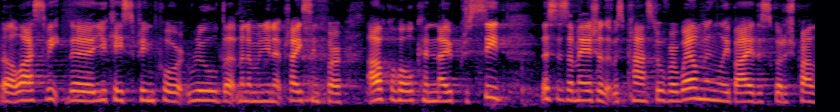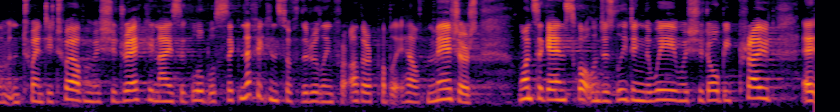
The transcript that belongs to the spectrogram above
that last week the UK Supreme Court ruled that minimum unit pricing for alcohol can now proceed This is a measure that was passed overwhelmingly by the Scottish Parliament in 2012 and we should recognise the global significance of the ruling for other public health measures. Once again, Scotland is leading the way and we should all be proud uh,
